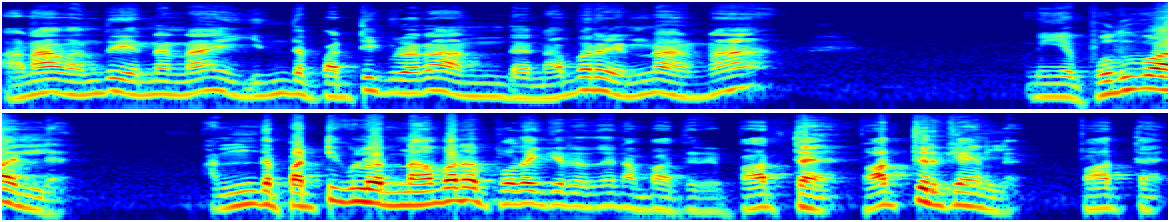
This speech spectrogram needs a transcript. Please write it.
ஆனால் வந்து என்னென்னா இந்த பர்டிகுலராக அந்த நபர் என்னன்னா நீங்கள் பொதுவாக இல்லை. அந்த பர்டிகுலர் நபரை புதைக்கிறத நான் பார்த்து பார்த்தேன். பார்த்துருக்கேன் இல்லை. பார்த்தேன்.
